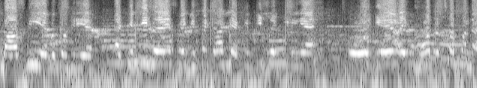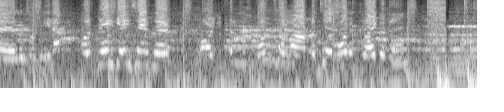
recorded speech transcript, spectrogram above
लाजमी है बच्चों के लिए। एक्टिविटीज़ है, इसमें डिफरेंट तरह की एक्टिविटीज़ रखी हुई है। तो ये एक बहुत अच्छा फन है बच्चों के लिए ना। और ब्रेन गेम्स हैं सर और ये सब कुछ बहुत अच्छा बच्चे बहुत एंजॉय कर रहे हैं।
